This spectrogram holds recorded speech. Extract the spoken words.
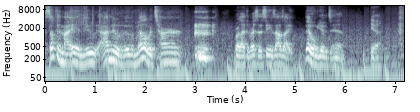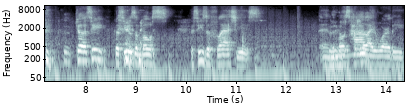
something in my head knew I knew if Lamelo returned for like the rest of the season, I was like, they won't give it to him. Yeah, Cause he, cause he was the most, cause he's the flashiest and the most highlight worthy.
